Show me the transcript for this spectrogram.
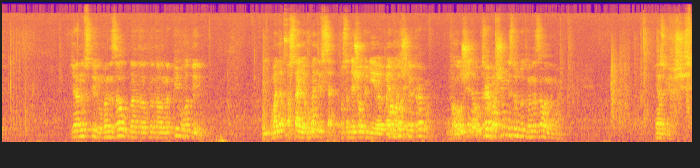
Я не встигну. У мене зал надали на півгодини. У мене останній аргумент і все. Просто для чого тоді е, Проголошення треба? Проголошення треба? Треба. А що мені зробити? У мене зали немає. Я щось.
